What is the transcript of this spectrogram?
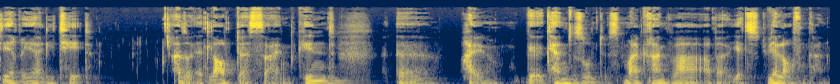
der Realität. Also er glaubt, dass sein Kind äh, heil, kerngesund ist, mal krank war, aber jetzt wieder laufen kann.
